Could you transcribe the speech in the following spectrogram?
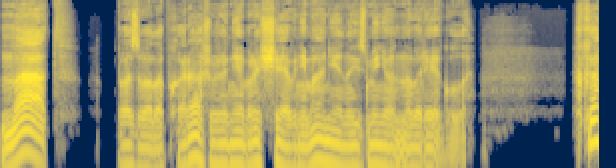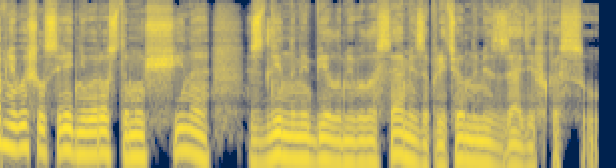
Над! позвал Абхараш, уже не обращая внимания на измененного регула. К камню вышел среднего роста мужчина с длинными белыми волосами, заплетенными сзади в косу.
